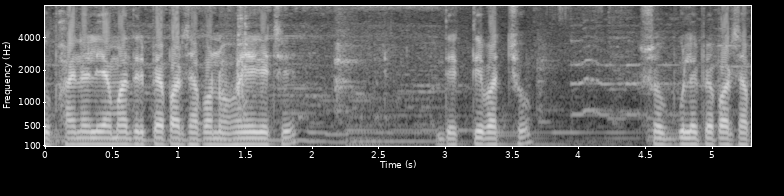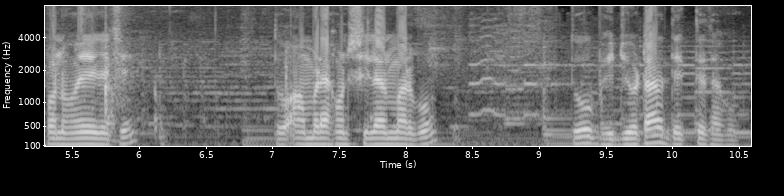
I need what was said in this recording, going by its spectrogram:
তো ফাইনালি আমাদের পেপার ছাপানো হয়ে গেছে। দেখতে পাচ্ছ, সবগুলো পেপার ছাপানো হয়ে গেছে। তো আমরা এখন শিলার মারব। তো ভিডিওটা দেখতে থাকো।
